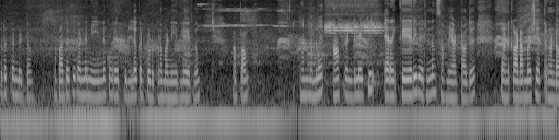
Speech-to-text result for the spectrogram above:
അതൊക്കെ ഉണ്ട് കേട്ടോ. അപ്പോൾ അതൊക്കെ കണ്ട് മീനിനെ കുറേ പുല്ലൊക്കെ ഇട്ട് കൊടുക്കണം പണിയിലായിരുന്നു അപ്പം നമ്മൾ ആ ഫ്രണ്ടിലേക്ക് ഇറ കയറി വരുന്ന സമയം കേട്ടോ അത്. ഇതാണ് കാടാമ്പുഴ ക്ഷേത്രം കണ്ടോ?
